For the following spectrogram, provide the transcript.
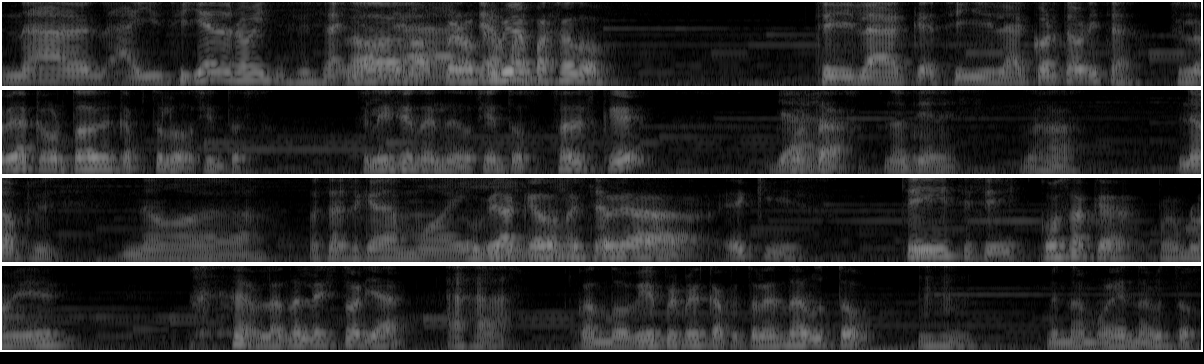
Nah, si ya duró 26 años. No, no, pero ¿qué hubiera pasado? Si la, si la corta ahorita. Si la hubiera cortado en el capítulo 200. Si le dicen en el 200, ¿sabes qué? Ya, corta. no tienes. Ajá. No, pues no. O sea, se queda muy. Hubiera quedado una historia X. Sí, sí, sí. Cosa que, por ejemplo, a mí, hablando de la historia. Ajá cuando vi el primer capítulo de Naruto, me enamoré de Naruto.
